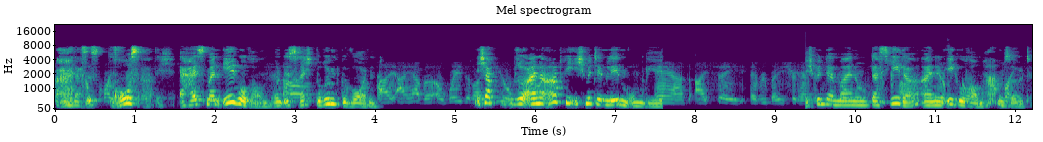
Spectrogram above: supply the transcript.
Ah, das ist großartig. Er heißt mein Ego-Raum und ist recht berühmt geworden. Ich habe so eine Art, wie ich mit dem Leben umgehe. Ich bin der Meinung, dass jeder einen Ego-Raum haben sollte.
